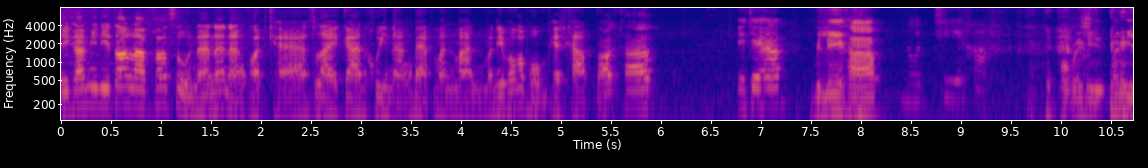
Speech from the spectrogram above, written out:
วัสดีครับยินดีต้อนรับเข้าสู่นะหน้าหนังพอดแคสต์รายการคุยหนังแบบมันๆ วันนี้พบกับผมเพชรครับ ตอดครับ เอเจครับ บิลลี่ครับ นุชชี่ค่ะ ผมไม่มีไม่มี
